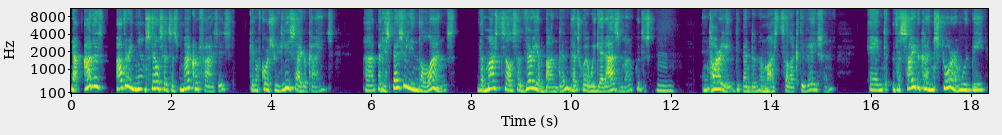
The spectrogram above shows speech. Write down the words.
Now, others, other immune cells, such as macrophages, can of course release cytokines, uh, but especially in the lungs, the mast cells are very abundant. That's where we get asthma, which is mm. entirely dependent on mast cell activation. And the cytokine storm would be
